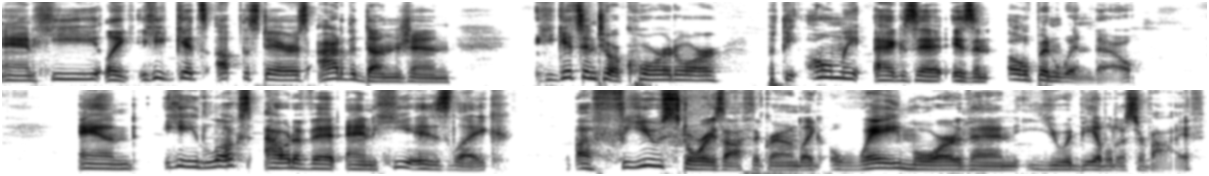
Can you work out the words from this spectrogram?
and he like he gets up the stairs out of the dungeon. He gets into a corridor, but the only exit is an open window. And he looks out of it and he is like a few stories off the ground, like way more than you would be able to survive.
